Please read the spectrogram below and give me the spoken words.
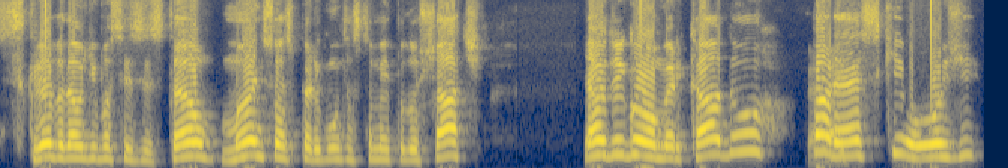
escreva de onde vocês estão, mande suas perguntas também pelo chat. E Rodrigo, o mercado parece que hoje.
